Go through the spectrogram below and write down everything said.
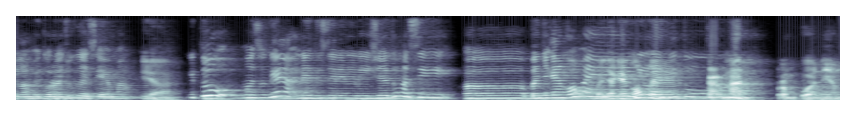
Lambe Tura juga sih emang. Iya. Itu maksudnya netizen Indonesia itu masih eh, banyak yang komen. Banyak yang di komen. live itu. karena perempuan yang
